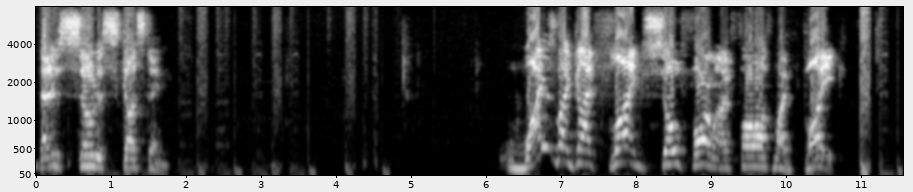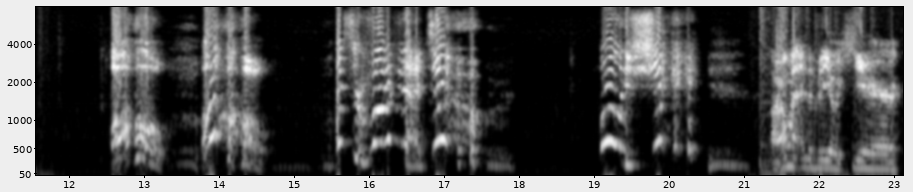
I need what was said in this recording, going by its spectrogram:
That is so disgusting. Why is my guy flying so far when I fall off my bike? Oh! Oh! I survived that too! Holy shit! Alright, I'm gonna end the video here.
